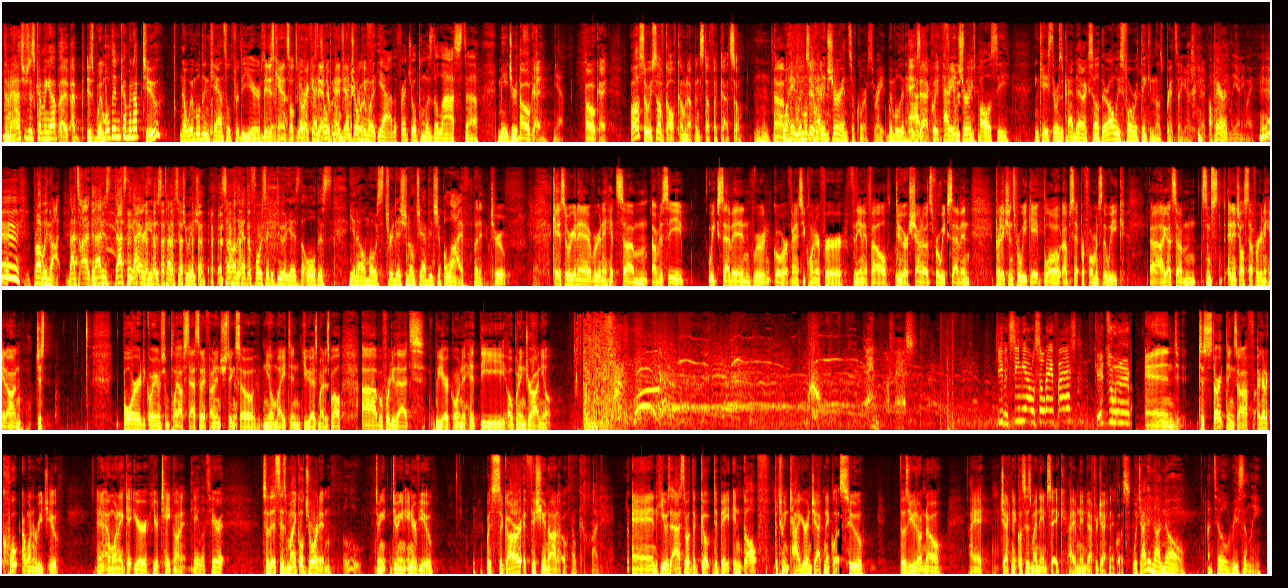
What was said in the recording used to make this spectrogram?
The Masters is coming up. I, I, is Wimbledon coming up too? No, Wimbledon canceled for the year. so They just canceled. All right, 'cause they had their Open- pandemic French Open was, yeah, the French Open was the last uh, major. This Oh, okay. season. Yeah. Oh, okay. Well, so we still have golf coming up and stuff like that. So, um, Well, hey, Wimbledon so had gonna- insurance, of course, right? Wimbledon had Exactly, had an insurance policy in case there was a pandemic. So they're always forward thinking. Those Brits, I guess. Apparently, anyway. Probably not. That's uh, that is that's the irony of this entire situation. Somehow they had the foresight to do it. As the oldest, you know, most traditional championship alive. But anyway, True. Okay, so we're gonna we're gonna hit some obviously week seven. We're gonna go over our fantasy corner for for the NFL. Do our shout outs for week seven, predictions for week eight, blowout upset performance of the week. Uh, I got some some NHL stuff we're gonna hit on. Just bored going over some playoff stats that I found interesting. So Neil might and you guys might as well. Uh, before we do that, we are going to hit the opening draw. Neil. You even see me? I was so damn fast. Kids are winner. And to start things off, I got a quote I want to read you. And I want to get your your take on it. okay, let's hear it. So this is Michael Jordan Ooh, doing doing an interview with Cigar Aficionado, oh God. and he was asked about the goat debate in golf between Tiger and Jack Nicklaus. Who, those of you who don't know, I Jack Nicklaus is my namesake. I am named after Jack Nicklaus. which I did not know until recently,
